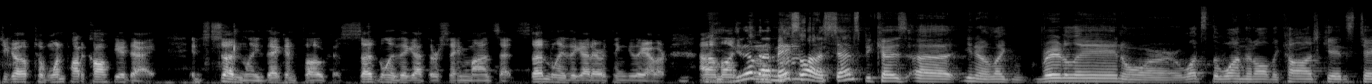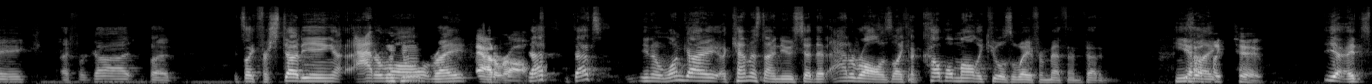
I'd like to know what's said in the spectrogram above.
to go up to one pot of coffee a day. And suddenly they can focus. Suddenly they got their same mindset. Suddenly they got everything together. And I'm like, you know that "Mhm." makes a lot of sense because uh you know like Ritalin or what's the one that all the college kids take i forgot but it's like for studying adderall right Adderall. that's that's you know one guy a chemist i knew said that adderall is like a couple molecules away from methamphetamine he's yeah, like, like two. yeah it's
